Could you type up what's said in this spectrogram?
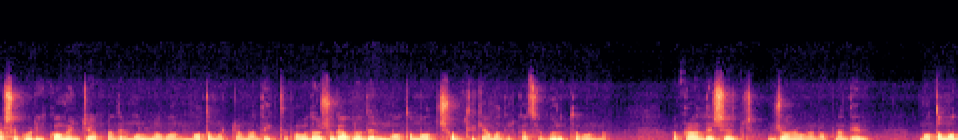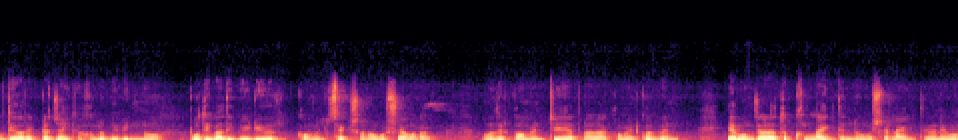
আশা করি কমেন্টে আপনাদের মূল্যবান মতামতটা আমরা দেখতে পাবো। দর্শক, আপনাদের মতামত সব থেকে আমাদের কাছে গুরুত্বপূর্ণ। আপনারা দেশের জনগণ, আপনাদের মতামত দেওয়ার একটা জায়গা হলো বিভিন্ন প্রতিবাদী ভিডিওর কমেন্ট সেকশন অবশ্যই আমরা আমাদের কমেন্টে আপনারা কমেন্ট করবেন এবং যারা এতক্ষণ লাইক দেন না অবশ্যই লাইক দেবেন এবং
